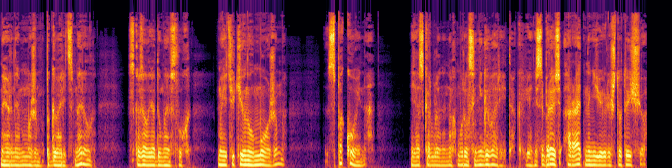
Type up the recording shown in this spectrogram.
«Наверное, мы можем поговорить с Мэрил», — сказал я, думая вслух. Мэтью кивнул «можем». «Спокойно». Я оскорбленно нахмурился. «Не говори так. Я не собираюсь орать на нее или что-то еще».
